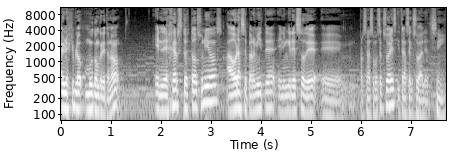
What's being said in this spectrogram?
Hay un ejemplo muy concreto, ¿no? En el ejército de Estados Unidos ahora se permite el ingreso de eh, personas homosexuales y transexuales. sí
